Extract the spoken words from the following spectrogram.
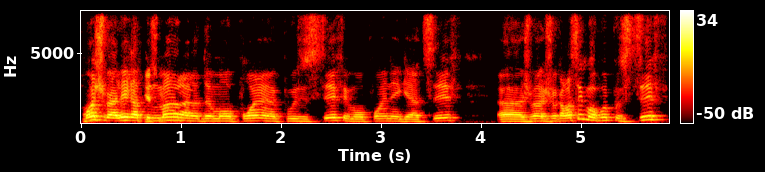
Moi, je vais aller rapidement de mon point positif et mon point négatif. je, vais, je, vais, commencer avec mon point positif.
